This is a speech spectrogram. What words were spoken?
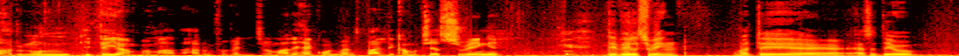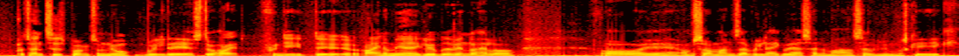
Har du nogen idé om, hvor meget, har du en forventning til, hvor meget det her grundvandsspejl, det kommer til at svinge? Det vil svinge, og det, øh, altså det er jo på sådan et tidspunkt som nu, vil det stå højt, fordi det regner mere i løbet af vinterhalvåret. Og øh, om sommeren, så vil der ikke være særlig meget, så vil vi måske ikke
